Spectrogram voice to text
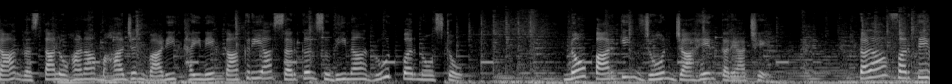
ચાર રસ્તા લોહાણા મહાજનવાડી થઈને કાંકરિયા સર્કલ સુધીના રૂટ પર no stop. No parking zone જાહેર કર્યા છે. તળાવ ફરતે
